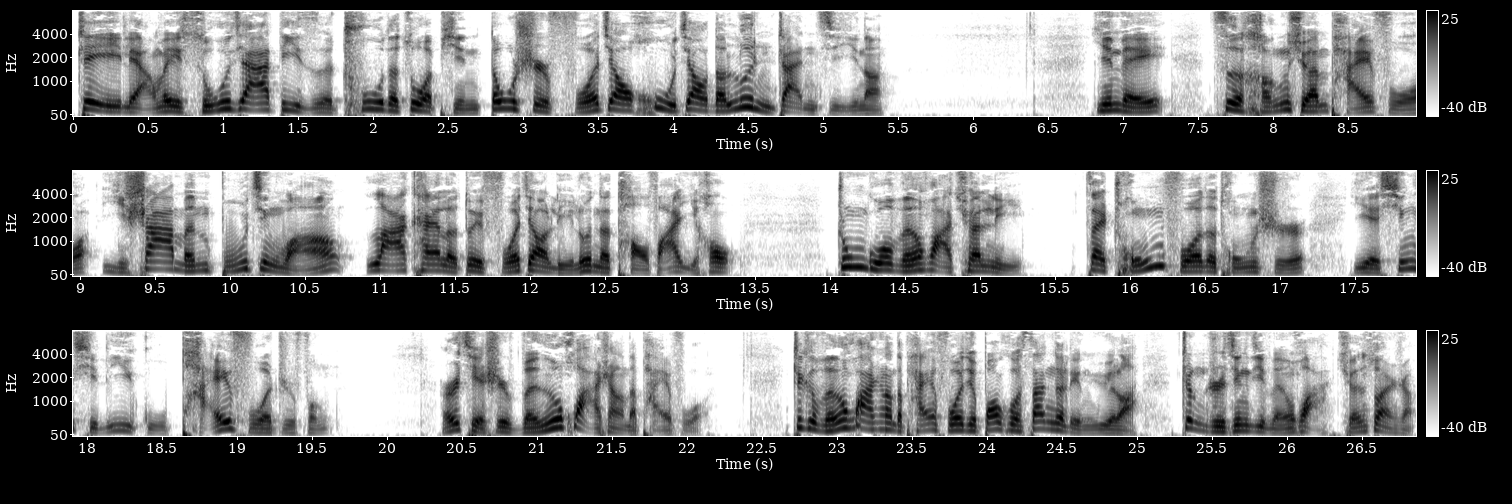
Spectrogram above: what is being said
这两位俗家弟子出的作品都是佛教护教的论战集呢？因为自恒玄排佛以沙门不净王拉开了对佛教理论的讨伐以后，中国文化圈里。在崇佛的同时，也兴起了一股排佛之风，而且是文化上的排佛。这个文化上的排佛就包括三个领域了：政治、经济、文化全算上。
